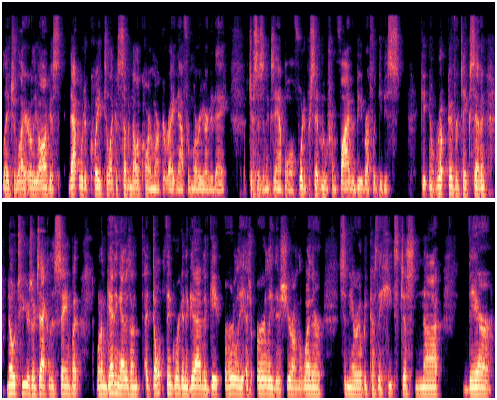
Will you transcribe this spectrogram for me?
late July, early August. That would equate to like a $7 corn market right now from where we are today. Just as an example, a 40% move from five would be roughly give you get you know give or take seven. No two years are exactly the same, but what I'm getting at is I'm, I don't think we're going to get out of the gate early as early this year on the weather scenario because the heat's just not there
